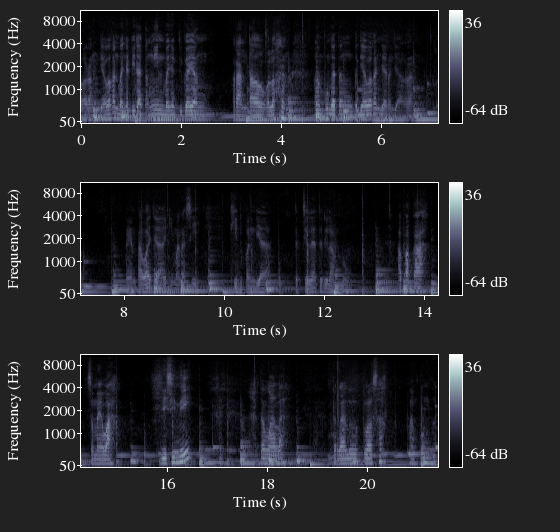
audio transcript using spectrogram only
orang Jawa kan banyak didatengin banyak juga yang rantau. Kalau orang Lampung datang ke Jawa kan jarang-jarang gitu. Pengen tahu aja gimana sih kehidupan dia kecilnya tuh di Lampung. Apakah semewah di sini atau malah terlalu pelosok Lampung tuh?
